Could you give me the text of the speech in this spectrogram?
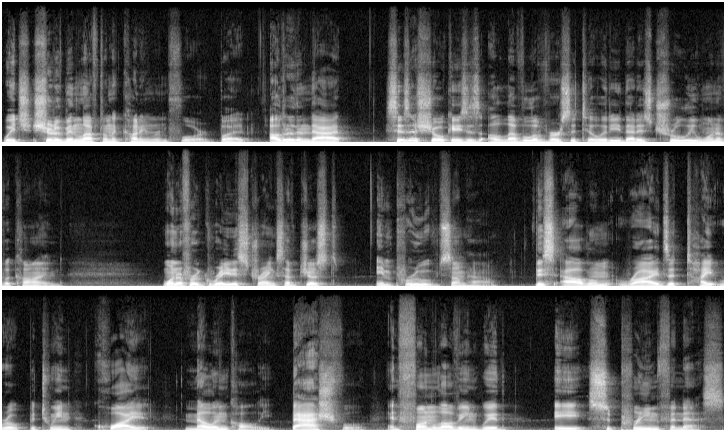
which should have been left on the cutting room floor. But other than that, SZA showcases a level of versatility that is truly one of a kind. One of her greatest strengths have just improved somehow. This album rides a tightrope between quiet, melancholy, bashful, and fun loving with a supreme finesse.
